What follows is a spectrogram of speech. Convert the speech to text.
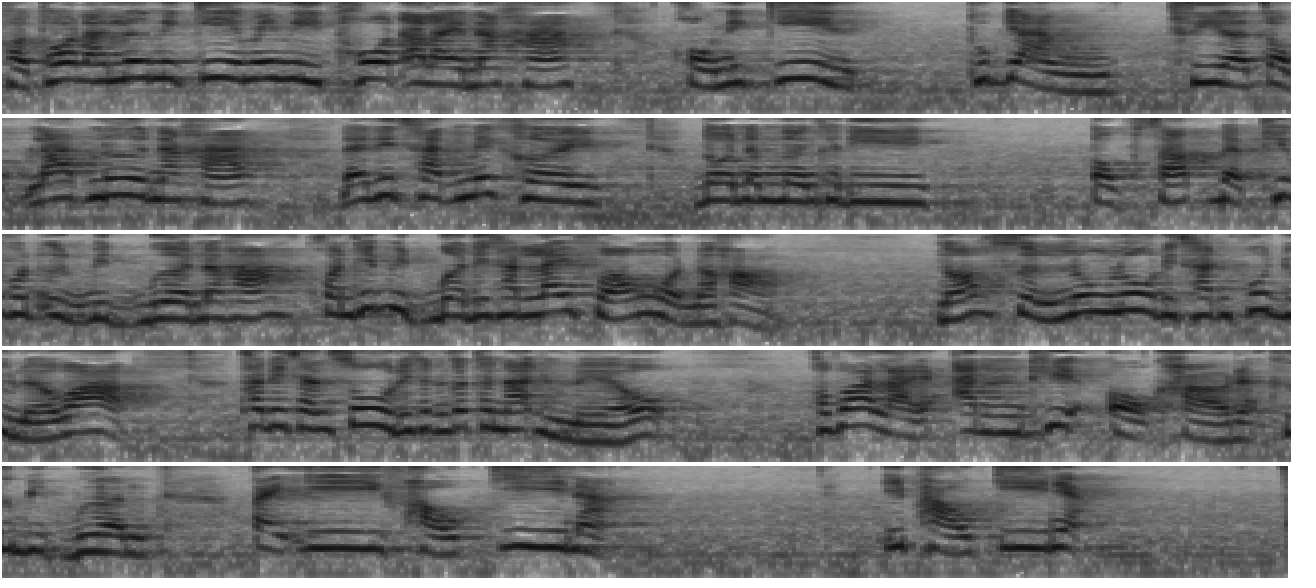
ขอโทษนะเรื่องนิกกี้ไม่มีโทษอะไรนะคะ ของนิกกี้ทุกอย่างเคลียร์จบราบรื่นนะคะ และที่ฉันไม่เคยโดนดำเนินคดีตบทรัพย์แบบที่คนอื่นบิดเบือนนะคะ คนที่บิดเบือนดิฉันไล่ฟ้องหมดนะคะเนาะส่วนลุงลูกดิฉันพูดอยู่แล้วว่า ถ้าดิฉันสู้ดิฉันก็ชนะอยู่แล้ว เพราะว่าหลายอันที่ออกข่าวเนี่ยคือบิดเบือน แต่อีเผากีเนี่ยอีเผากีเนี่ยจ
